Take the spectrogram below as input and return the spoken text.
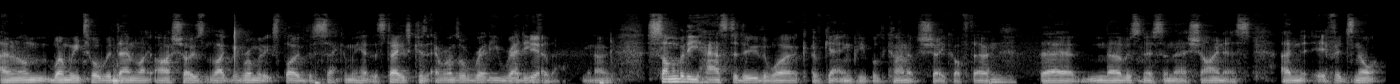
And on, when we toured with them, like our shows, like the room would explode the second we hit the stage because everyone's already ready for that. You know, somebody has to do the work of getting people to kind of shake off their mm. their nervousness and their shyness, and if it's not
